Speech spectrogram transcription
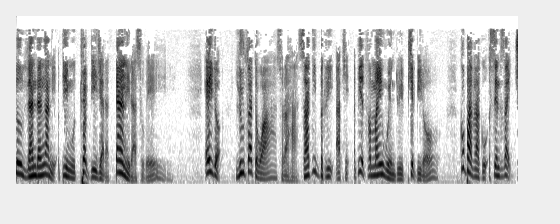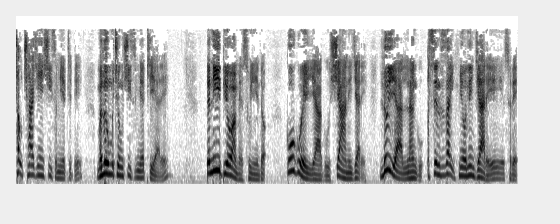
လုံးလန်ဒန်ကနေအပြင်ကိုထွက်ပြေးကြတာတန်းနေတာဆိုပဲအဲ့ဒီတော့လူသတ္တဝါဆိုတာဟာဇာတိပဂရိအဖြစ်အပြစ်သမိုင်းဝင်တွေဖြစ်ပြီးတော့ကိုယ့်ဘာသာကိုအစဉ်တစိုက်ခြောက်ခြားခြင်းရှိစမြဲဖြစ်တယ်မလုံမချုံရှိစမြဲဖြစ်ရတယ်တနည်းပြောရမယ်ဆိုရင်တော့ကိုးကွယ်ရာကိုရှာနေကြတယ်လွတ်ရာလမ်းကိုအစဉ်တစိုက်မျှော်လင့်ကြတယ်ဆိုတဲ့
